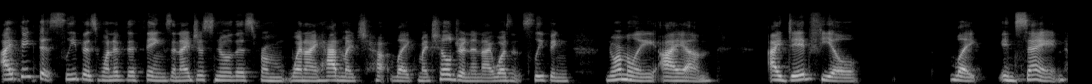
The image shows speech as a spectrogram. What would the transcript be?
I think that sleep is one of the things, and I just know this from when I had my ch- like my children and I wasn't sleeping normally. I um I did feel like insane.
